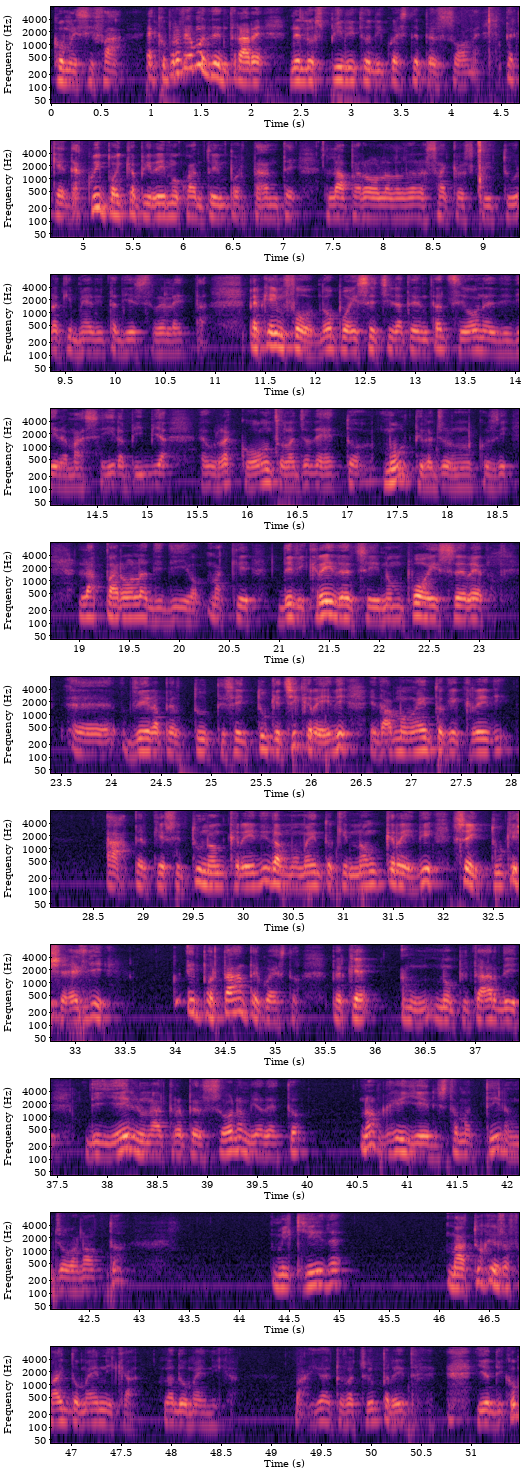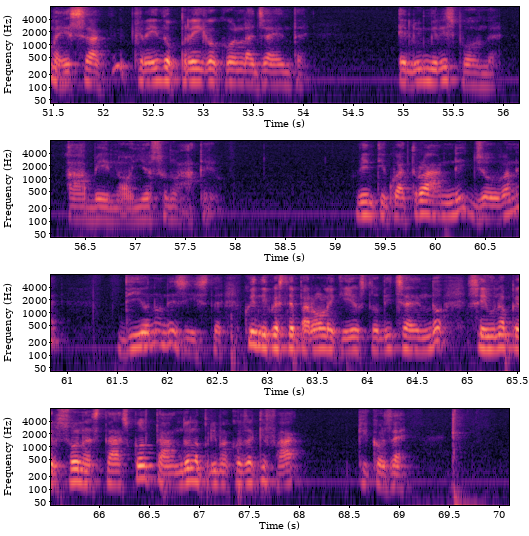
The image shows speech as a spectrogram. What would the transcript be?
come si fa? Ecco, proviamo ad entrare nello spirito di queste persone, perché da qui poi capiremo quanto è importante la parola, la, Sacra Scrittura che merita di essere letta, perché in fondo può esserci la tentazione di dire ma sì, la Bibbia è un racconto, l'ha già detto, molti ragionano così, la parola di Dio, ma che devi crederci, non può essere eh, vera per tutti, sei tu che ci credi e dal momento che credi Ah, perché se tu non credi, dal momento che non credi, sei tu che scegli. È importante questo, perché non più tardi di ieri un'altra persona mi ha detto, no, che ieri, stamattina, un giovanotto mi chiede, ma tu che cosa fai domenica, la domenica? Ma io ho detto faccio il prete, io dico messa, credo, prego con la gente. E lui mi risponde, ah beh no, io sono ateo. 24 anni, giovane, Dio non esiste. Quindi queste parole che io sto dicendo, se una persona sta ascoltando, la prima cosa che fa, che cos'è?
